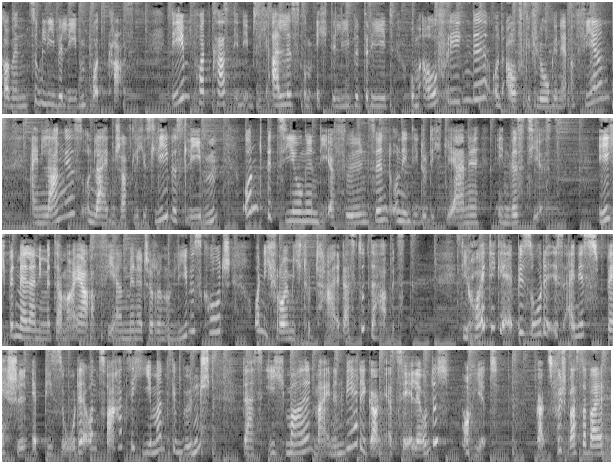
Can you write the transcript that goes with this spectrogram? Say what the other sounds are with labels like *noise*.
willkommen zum Liebe Leben Podcast. Dem Podcast, in dem sich alles um echte Liebe dreht, um aufregende und aufgeflogene Affären, ein langes und leidenschaftliches Liebesleben und Beziehungen, die erfüllend sind und in die du dich gerne investierst. Ich bin Melanie Mittermeier, Affärenmanagerin und Liebescoach und ich freue mich total, dass du da bist. Die heutige Episode ist eine Special-Episode und zwar hat sich jemand gewünscht, dass ich mal meinen Werdegang erzähle und das mache ich jetzt. Ganz viel Spaß dabei!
